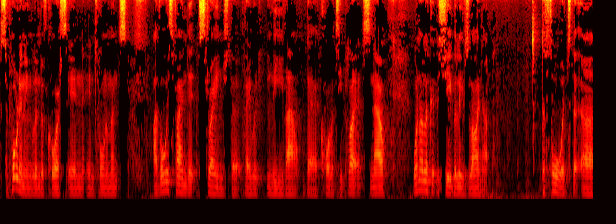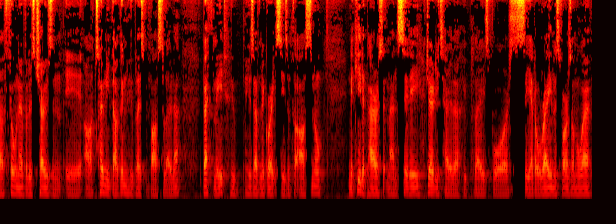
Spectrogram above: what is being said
supporting England, of course, in, in tournaments, I've always found it strange that they would leave out their quality players. Now, when I look at the She Believes lineup, the forwards that uh, Phil Neville has chosen are Toni Duggan, who plays for Barcelona, Beth Mead, who, who's having a great season for Arsenal, Nikita Parris at Man City, Jodie Taylor, who plays for Seattle Reign, as far as I'm aware,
